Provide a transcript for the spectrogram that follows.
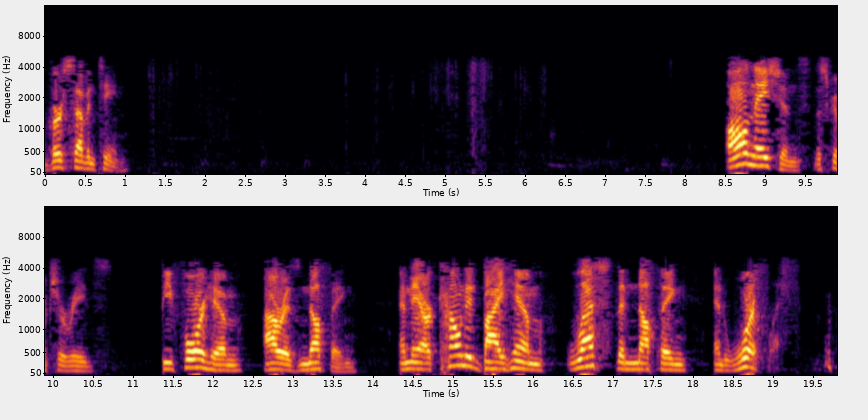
verse 17. All nations, the scripture reads, before him are as nothing, and they are counted by him less than nothing and worthless.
